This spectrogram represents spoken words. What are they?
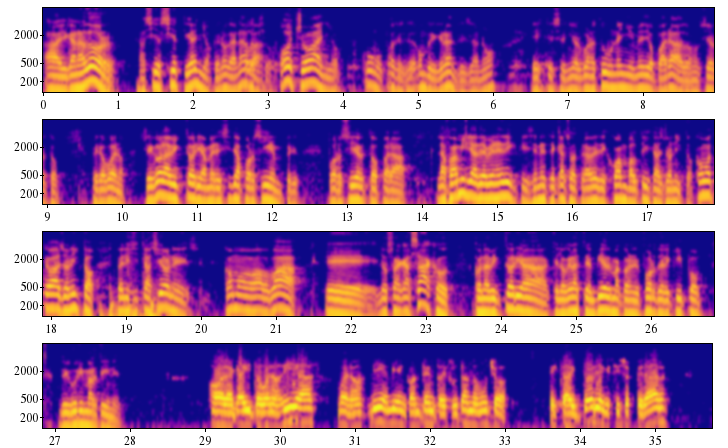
al ganador. Hacía siete años que no ganaba. Ocho, años. ¿Cómo pasa? Que hombre grande ya, ¿no? Este señor, bueno, tuvo un año y medio parado, ¿no es cierto? Pero bueno, llegó la victoria merecida por siempre, por cierto, para la familia de Benedictis, en este caso a través de Juan Bautista Jonito. ¿Cómo te va, Jonito? Felicitaciones. ¿Cómo va eh, los agasajos con la victoria que lograste en Viedma con el Ford del equipo de Gurí Martínez? Hola, Caito, buenos días. Bueno, bien, bien contento, disfrutando mucho esta victoria que se hizo esperar.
